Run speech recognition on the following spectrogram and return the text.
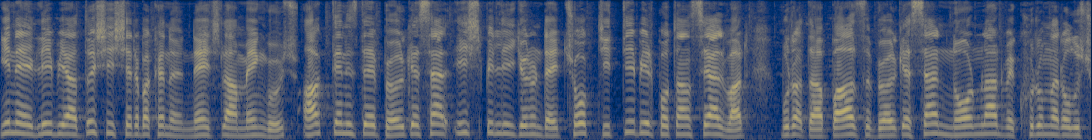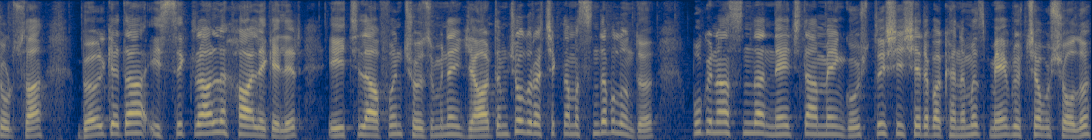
Yine Libya Dışişleri Bakanı Necla Menguş, Akdeniz'de bölgesel işbirliği yönünde çok ciddi bir potansiyel var. Burada bazı bölgesel normlar ve kurumlar oluşursa bölgede istikrarlı hale gelir, itilafın çözümüne yardımcı olur açıklamasında bulundu. Bugün aslında Necla Menguş, Dışişleri Bakanımız Mevlüt Çavuşoğlu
